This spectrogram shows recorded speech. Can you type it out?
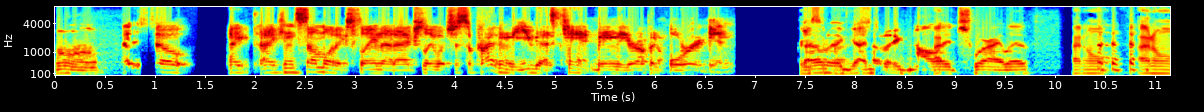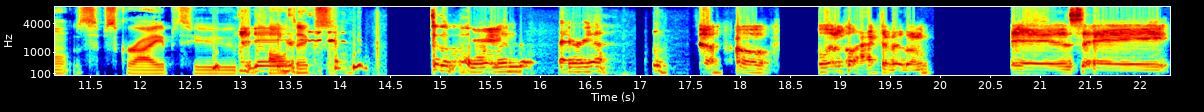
Oh, So I I can somewhat explain that actually, which is surprising that you guys can't, being that you're up in Oregon. I you don't, I don't acknowledge where I live. I don't I don't subscribe to politics. to the Portland area. So oh, political activism is a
